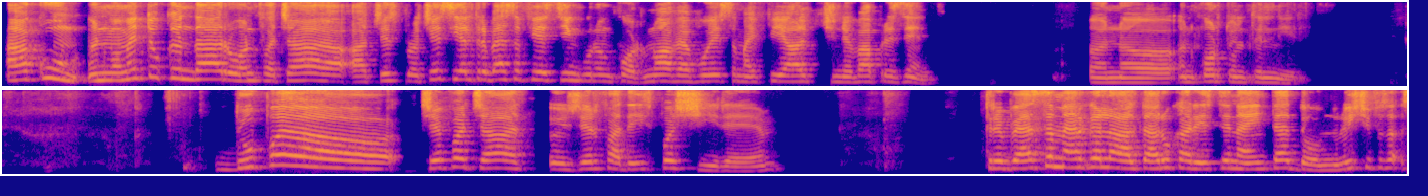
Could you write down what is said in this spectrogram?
Acum, în momentul când Aron făcea acest proces, el trebuia să fie singur în cort, nu avea voie să mai fie altcineva prezent în, uh, în cortul întâlnirii. După ce făcea uh, jertfa de ispășire, trebuia să meargă la altarul care este înaintea Domnului și să-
